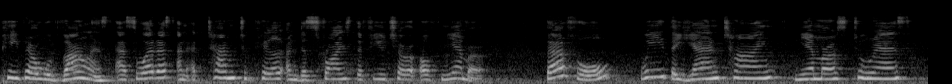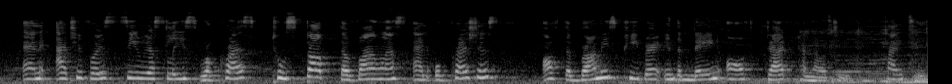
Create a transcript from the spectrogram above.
people with violence as well as an attempt to kill and destroy the future of Myanmar. Therefore, we, the young time Myanmar students and activists seriously request to stop the violence and oppressions of the Burmese people in the name of death penalty. Thank you.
